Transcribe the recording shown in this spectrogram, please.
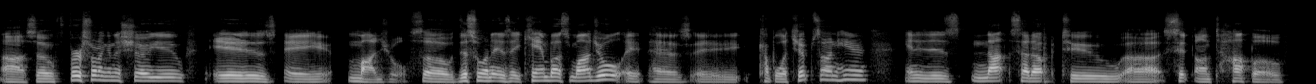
Uh, so first one I'm going to show you is a module. So this one is a CAN bus module. It has a couple of chips on here and it is not set up to uh, sit on top of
